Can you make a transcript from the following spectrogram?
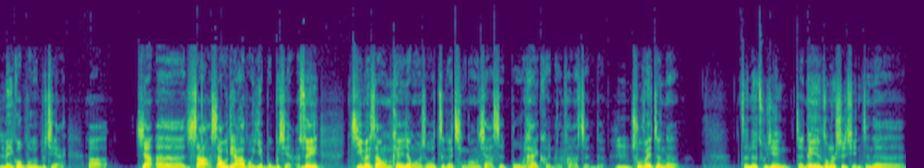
美国补得不起来啊。加呃沙沙乌地阿拉伯也补不起来，嗯所以基本上我们可以认为说，这个情况下是不太可能发生的，嗯，除非真的真的出现更严重的事情，真的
